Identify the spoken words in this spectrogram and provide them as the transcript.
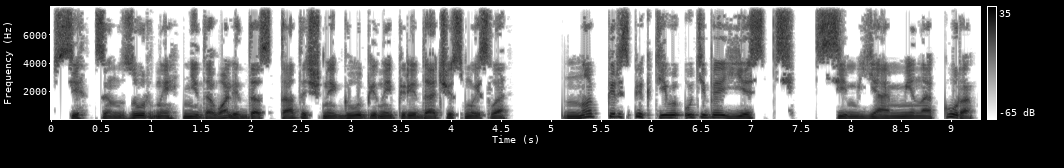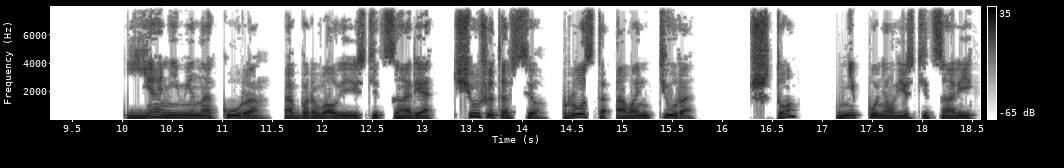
Все цензурные не давали достаточной глубины передачи смысла. Но перспективы у тебя есть. Семья Минакура. Я не Минакура, оборвал я юстицария. Чушь это все, просто авантюра. Что? Не понял юстицарий.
